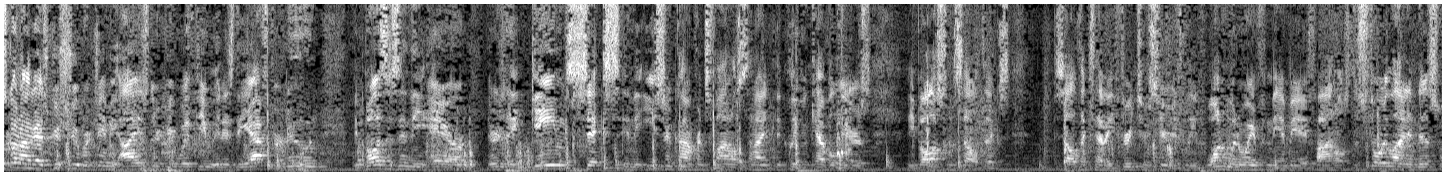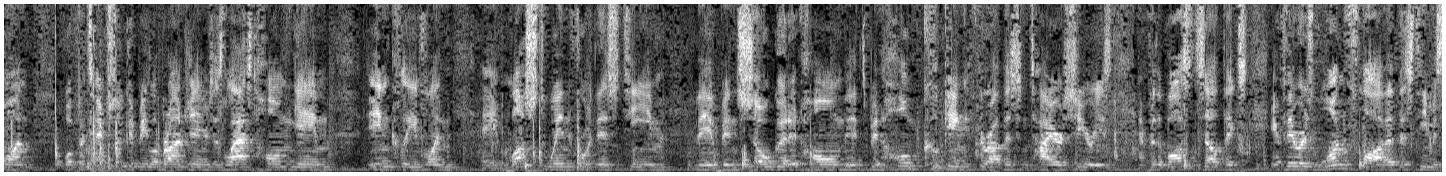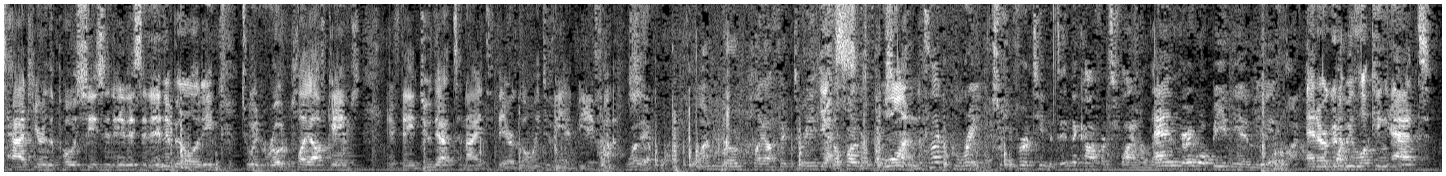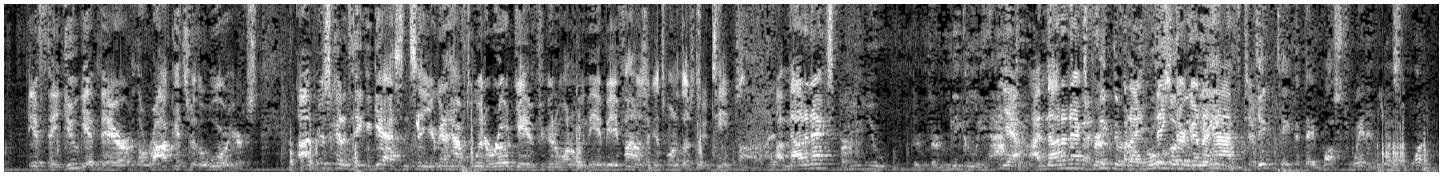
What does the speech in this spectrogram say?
What's going on, guys? Chris Schubert, Jamie Eisner here with you. It is the afternoon. The buzz is in the air. There's a game six in the Eastern Conference Finals tonight. The Cleveland Cavaliers, the Boston Celtics. Celtics have a 3 2 series lead, one win away from the NBA Finals. The storyline in this one, what potentially could be LeBron James' last home game in Cleveland. A must win for this team. They've been so good at home. It's been home cooking throughout this entire series. And for the Boston Celtics, if there is one flaw that this team has had here in the postseason, it is an inability to win road playoff games. If they do that tonight, they are going to the NBA Finals. Well, they have one road playoff victory Yes, so far this one. It's not great, especially for a team that's in the conference final that And- very well be in the NBA final. and are going to be looking at if they do get there, the Rockets or the Warriors. I'm just going to take a guess and say you're going to have to win a road game if you're going to want to win the NBA Finals against one of those two teams. Uh, I- I'm not an expert. You, you they're, they're legally have Yeah, to. I'm not an expert, I think but I think they're the gonna game have to. dictate that they must win in least one.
